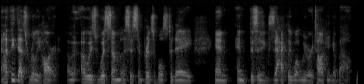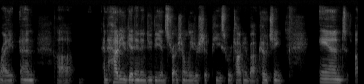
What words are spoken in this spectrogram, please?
I think that's really hard. I, was with some assistant principals today, and and this is exactly what we were talking about, right? And uh, and how do you get in and do the instructional leadership piece we're talking about coaching and uh,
